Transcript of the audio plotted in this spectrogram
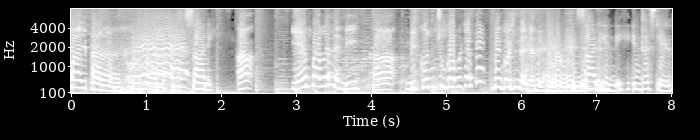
మా సారీ ఆ, ఏం పర్లేదండి. మీరు కొంచెం కోపం చేస్తే మేము క్వశ్చన్ సారీ అండి ఇంట్రెస్ట్ లేదు.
